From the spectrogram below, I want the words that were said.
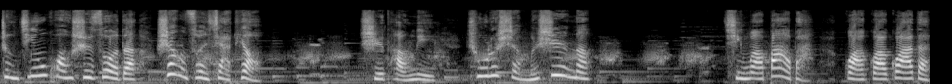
正惊慌失措的上蹿下跳。池塘里出了什么事呢？青蛙爸爸呱呱呱的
